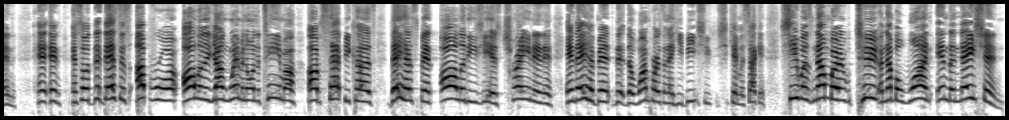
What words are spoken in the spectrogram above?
And and, and, and so th- there's this uproar. All of the young women on the team are, are upset because they have spent all of these years training, and, and they have been the, the one person that he beat. She she came in second. She was number two, uh, number one in the nation.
